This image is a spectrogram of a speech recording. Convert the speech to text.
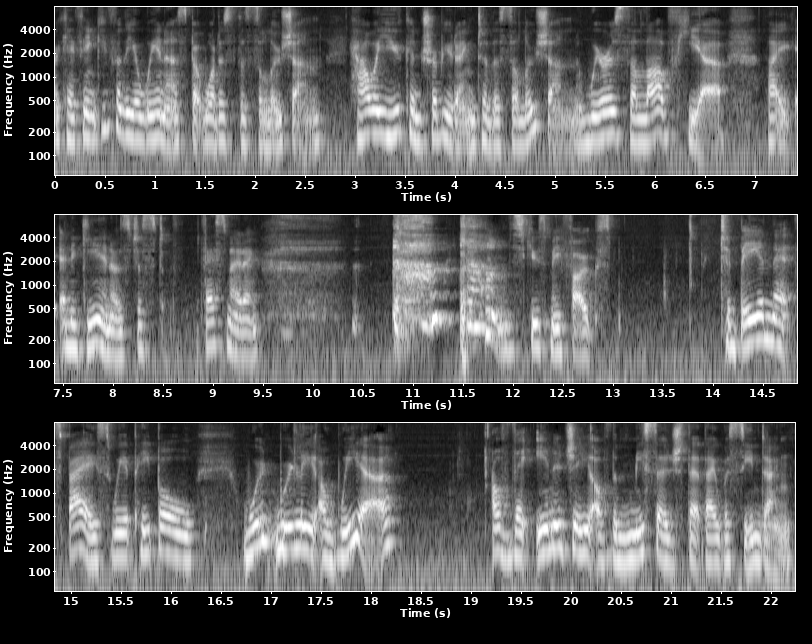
okay, thank you for the awareness, but what is the solution? How are you contributing to the solution? Where is the love here? Like, and again, it was just fascinating. Excuse me, folks. To be in that space where people weren't really aware of the energy of the message that they were sending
